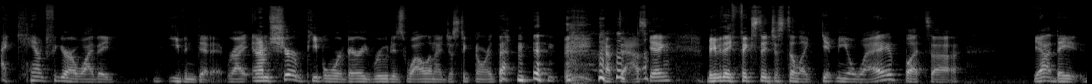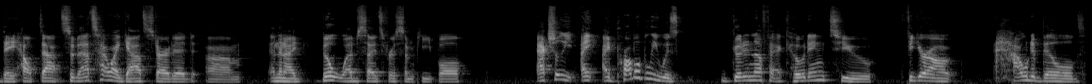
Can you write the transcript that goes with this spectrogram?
I can't figure out why they even did it, right? And I'm sure people were very rude as well, and I just ignored them and kept asking. Maybe they fixed it just to like get me away, but uh, yeah, they they helped out. So that's how I got started. Um, and then I built websites for some people. Actually, I, I probably was good enough at coding to figure out how to build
